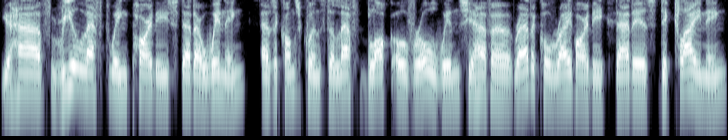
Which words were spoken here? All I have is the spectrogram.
You have real left wing parties that are winning as a consequence, the left bloc overall wins. You have a radical right party that is declining.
